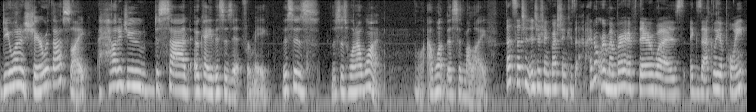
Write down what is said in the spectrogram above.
Do you want to share with us, like, how did you decide? Okay, this is it for me. This is this is what I want. I want this in my life. That's such an interesting question because I don't remember if there was exactly a point,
